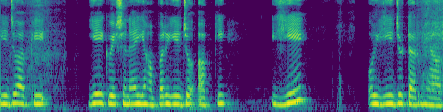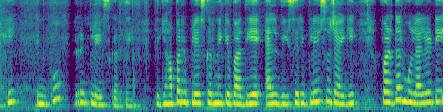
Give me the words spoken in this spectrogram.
ये जो आपकी, ये इक्वेशन है, यहाँ पर ये जो आपकी, ये और ये जो टर्म है आपकी, इनको रिप्लेस कर दें। तो यहाँ पर रिप्लेस करने के बाद ये एल वी से रिप्लेस हो जाएगी। फर्दर मोलालिटी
